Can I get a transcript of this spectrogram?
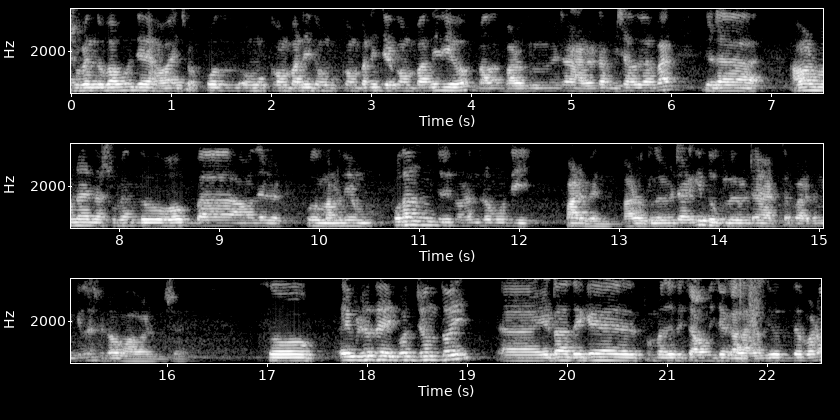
শুভেন্দু বাবু যে হাওয়াই চপ্পল, অমুক কোম্পানি তমুক কোম্পানি যে কোম্পানিরই হোক বারো কিলোমিটার হাঁটাটা বিশাল ব্যাপার, যেটা আমার মনে হয় না শুভেন্দু হোক বা আমাদের মাননীয় প্রধানমন্ত্রী নরেন্দ্র মোদী পারবেন। বারো কিলোমিটার কি দু কিলোমিটার হাঁটতে পারবেন কিনা সেটাও ভাবার বিষয়। সো এই ভিডিওতে এই পর্যন্তই। এটা দেখে তোমরা যদি চাও নিচে গালাগালিও দিতে পারো,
